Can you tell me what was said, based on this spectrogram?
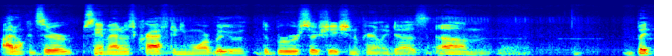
I don't consider Sam Adams craft anymore, but Yeah. the Brewer Association apparently does. Um, but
